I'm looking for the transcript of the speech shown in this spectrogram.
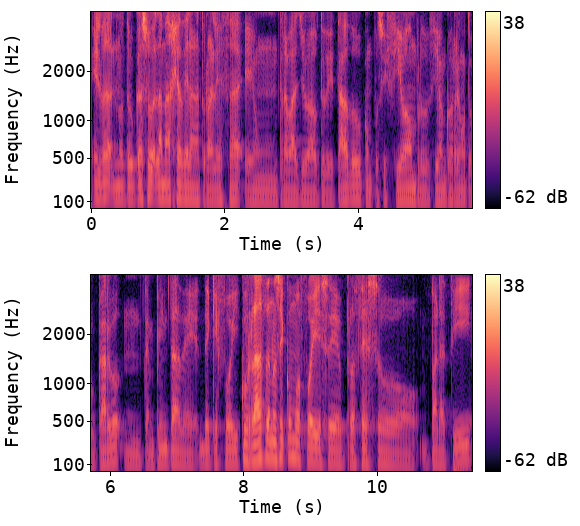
Elba, no teu caso, La magia de la naturaleza é un traballo autoeditado, composición, produción corren ao teu cargo, mm, ten pinta de, de que foi currazo, non sei como foi ese proceso para ti.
